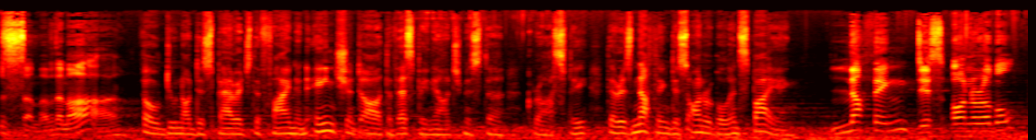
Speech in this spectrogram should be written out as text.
Some of them are. Oh, do not disparage the fine and ancient art of espionage, Mr. Grassley. There is nothing dishonorable in spying. Nothing dishonorable?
